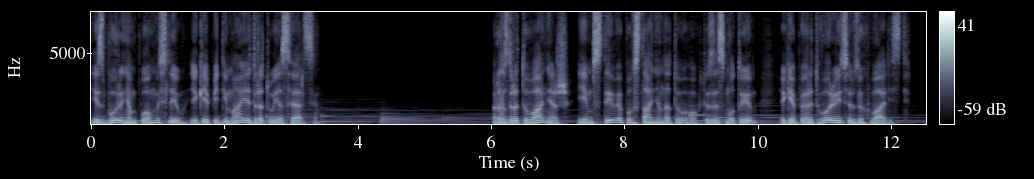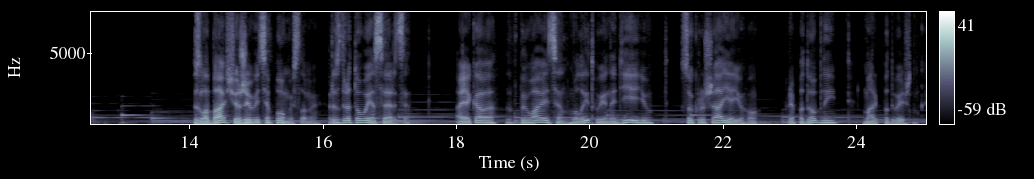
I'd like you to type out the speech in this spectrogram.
і збуренням помислів, яке піднімає і дратує серце. Роздратування ж є мстиве повстання на того, хто засмутив, яке перетворюється в зухвалість. Злоба, що живиться помислами, роздратовує серце, а яка вбивається молитвою, надією, сокрушає його, преподобний Марк Подвижник.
